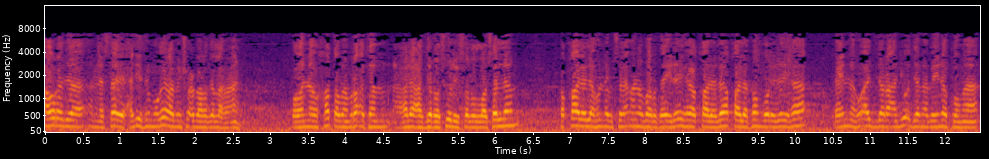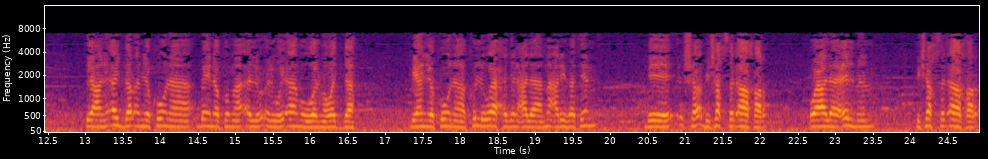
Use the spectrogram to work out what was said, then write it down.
أورد النسائي حديث المغيرة بن شعبة رضي الله عنه وأنه خطب امرأة على عهد الرسول صلى الله عليه وسلم فقال له النبي صلى الله عليه وسلم أنظرت إليها؟ قال لا. قال فانظر إليها فإنه أجدر أن يؤدم بينكما. يعني أجدر أن يكون بينكما الوئام والمودة بأن يكون كل واحد على معرفة بشخص الآخر وعلى علم بشخص الآخر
